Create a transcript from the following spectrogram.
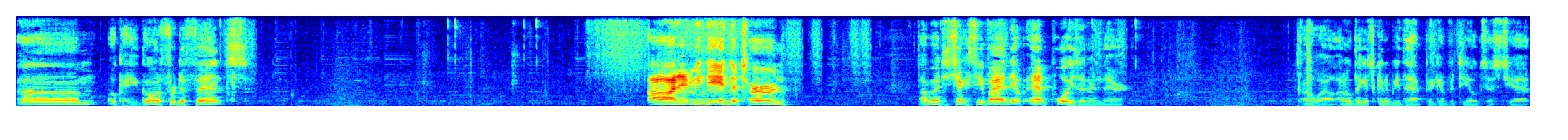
Um, okay, going for defense. Oh, I didn't mean to end the turn. I went to check and see if I had, had poison in there. Oh well, I don't think it's going to be that big of a deal just yet.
